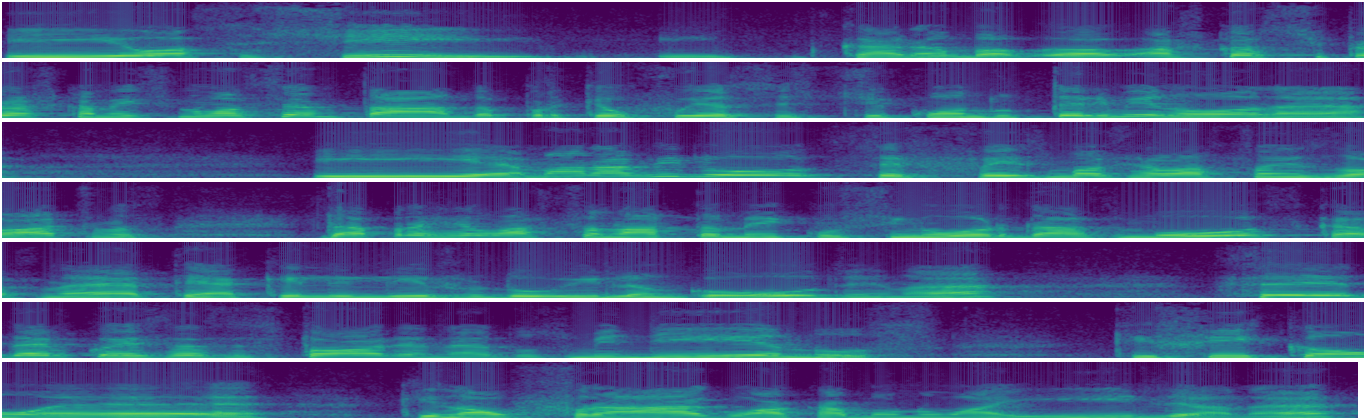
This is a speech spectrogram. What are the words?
E eu assisti, e caramba, acho que eu assisti praticamente numa sentada, porque eu fui assistir quando terminou, né? E é maravilhoso. Você fez umas relações ótimas. Dá para relacionar também com o Senhor das Moscas, né? Tem aquele livro do William Golding, né? Você deve conhecer essa história, né? Dos meninos que ficam, é, que naufragam, acabam numa ilha, né?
